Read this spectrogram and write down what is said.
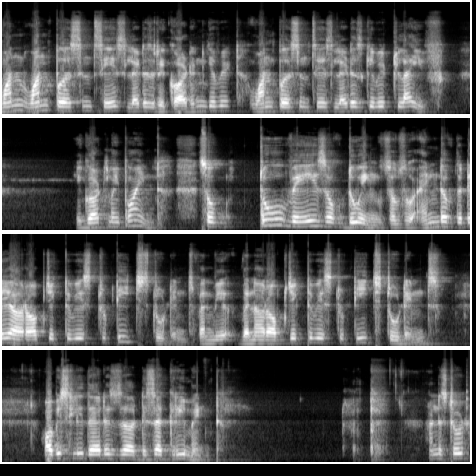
one one person says let us record and give it. One person says let us give it live. You got my point? So two ways of doing. So so end of the day our objective is to teach students. When we when our objective is to teach students obviously there is a disagreement. Understood?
